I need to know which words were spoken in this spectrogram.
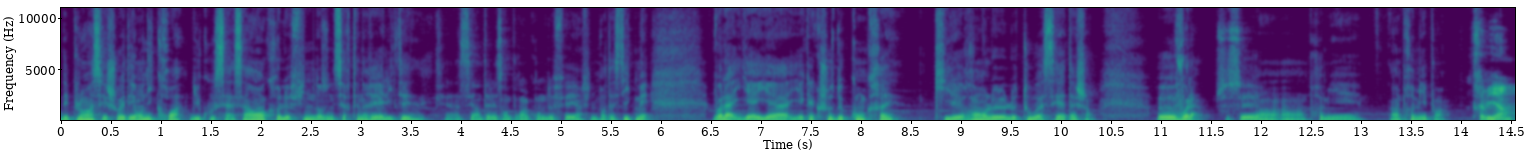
des plans assez chouettes, et on y croit, du coup, ça, ça ancre le film dans une certaine réalité, c'est assez intéressant pour un conte de fées et un film fantastique, mais voilà, il y a, y a, il y a quelque chose de concret qui rend le, tout assez attachant. Euh, voilà, c'est un, un, premier, un premier point. Très bien.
